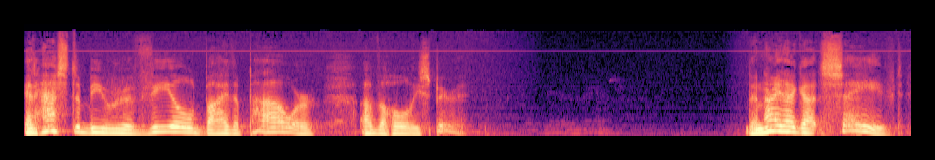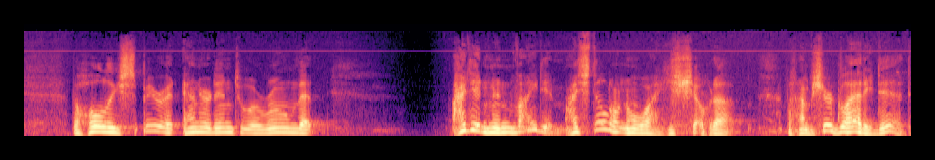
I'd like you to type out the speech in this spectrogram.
It has to be revealed by the power of the Holy Spirit. The night I got saved, the Holy Spirit entered into a room that I didn't invite him. I still don't know why he showed up, but I'm sure glad he did.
